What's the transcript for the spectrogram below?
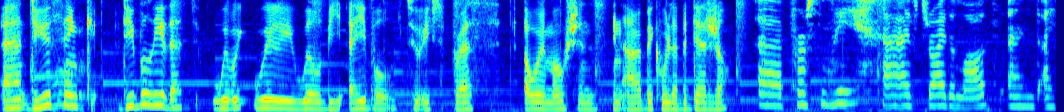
And do you think, do you believe that we, we will be able to express our emotions in Arabic ولا بالدارجة? Uh, personally, I've tried a lot and I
